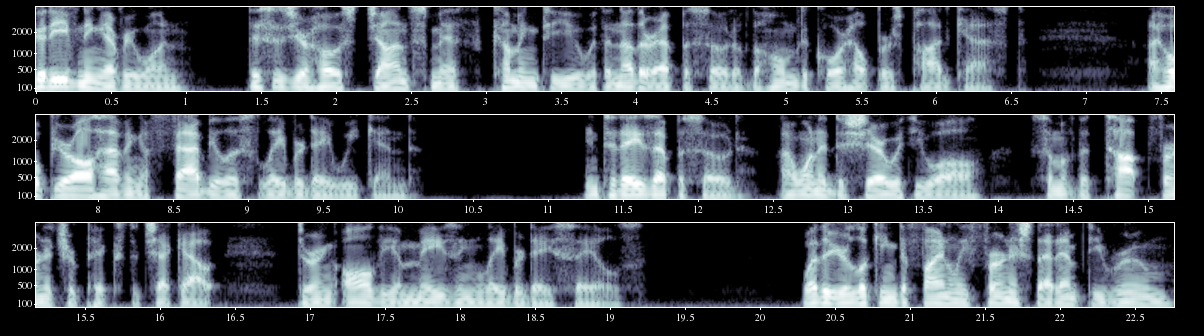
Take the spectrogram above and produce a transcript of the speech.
Good evening, everyone. This is your host, John Smith, coming to you with another episode of the Home Decor Helpers podcast. I hope you're all having a fabulous Labor Day weekend. In today's episode, I wanted to share with you all some of the top furniture picks to check out during all the amazing Labor Day sales. Whether you're looking to finally furnish that empty room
